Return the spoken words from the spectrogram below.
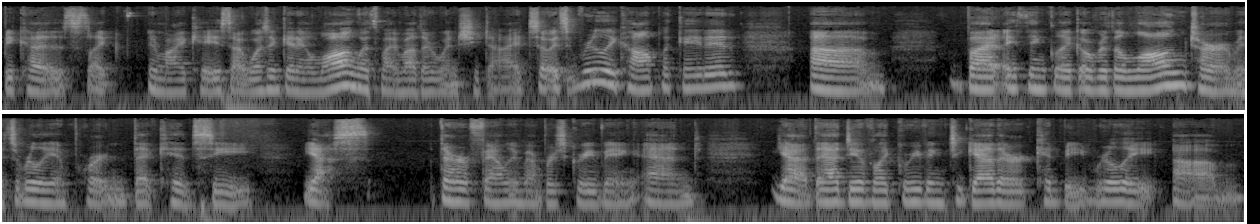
because like in my case, I wasn't getting along with my mother when she died. So it's really complicated. Um, but I think like over the long term, it's really important that kids see, yes, their family members grieving, and yeah, the idea of like grieving together can be really um,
